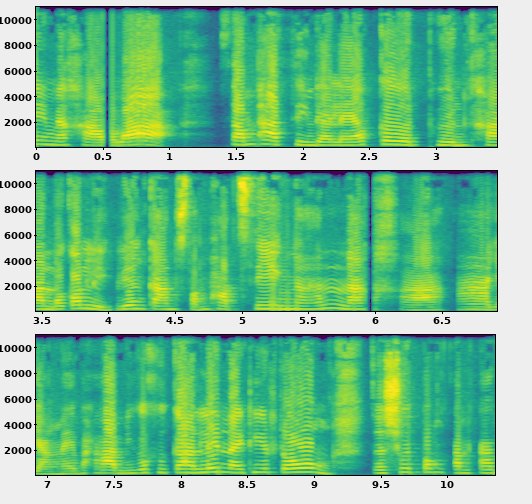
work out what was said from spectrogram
งนะคะว่า สัมผัสสิ่งใดแล้วเกิดผื่นคัน แล้วก็หลีกเลี่ยงการสัมผัสสิ่งนั้นนะคะอ่าอย่างในภาพนี้ก็คือการเล่นในที่โล่งจะช่วยป้องกันการ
